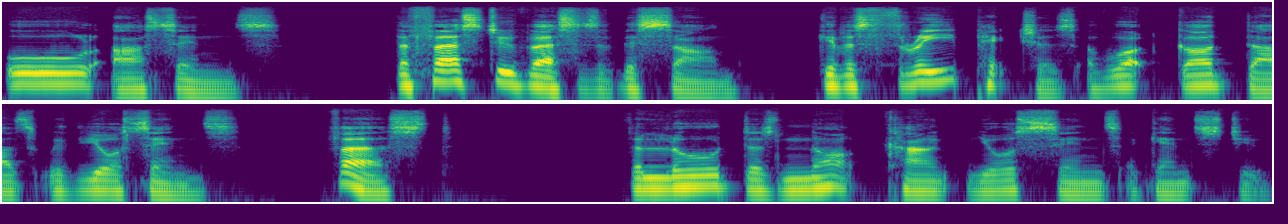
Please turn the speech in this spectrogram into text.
all our sins. The first two verses of this psalm give us three pictures of what God does with your sins. First, the Lord does not count your sins against you.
